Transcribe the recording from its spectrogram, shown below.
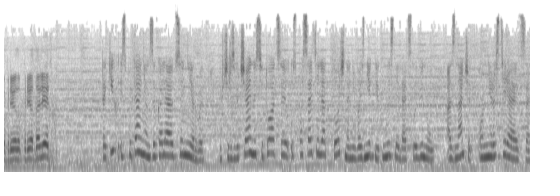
пре- преодолеть. Таких испытаниях закаляются нервы, и в чрезвычайной ситуации у спасателя точно не возникнет мысли дать слабину, а значит, он не растеряется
